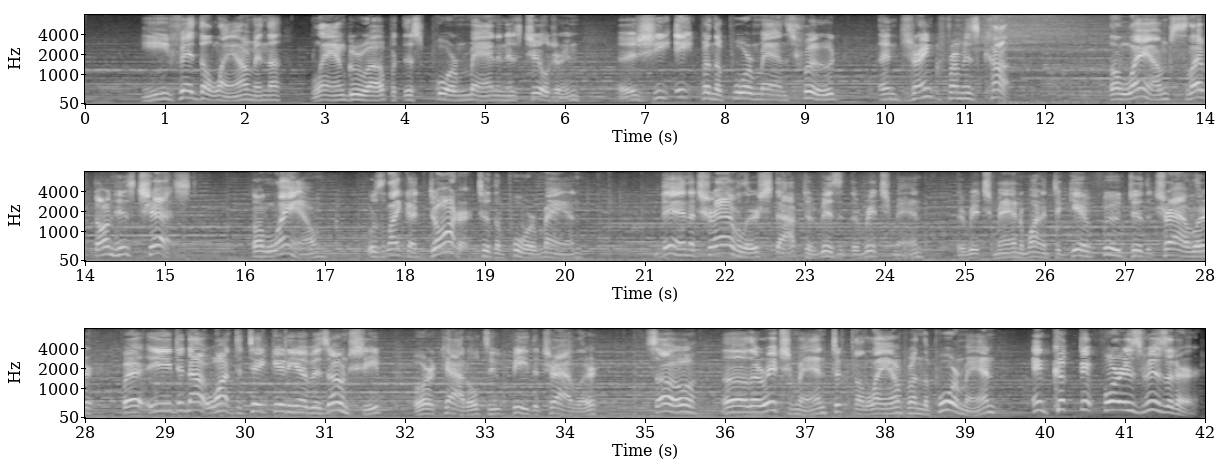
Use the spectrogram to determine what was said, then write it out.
He fed the lamb, and the lamb grew up with this poor man and his children. Uh, she ate from the poor man's food and drank from his cup. The lamb slept on his chest. The lamb was like a daughter to the poor man. Then a traveler stopped to visit the rich man. The rich man wanted to give food to the traveler, but he did not want to take any of his own sheep or cattle to feed the traveler. So uh, the rich man took the lamb from the poor man and cooked it for his visitor.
